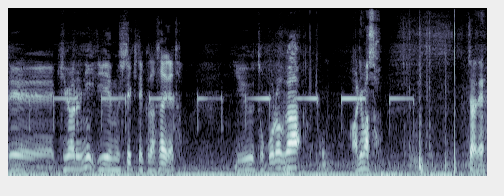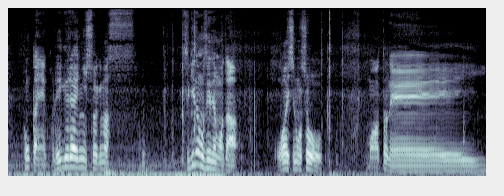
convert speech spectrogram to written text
えー、気軽に DM してきてくださいね、というところがあります。じゃあね、今回ね、これぐらいにしておきます。次の音声でまたお会いしましょう。またねー。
